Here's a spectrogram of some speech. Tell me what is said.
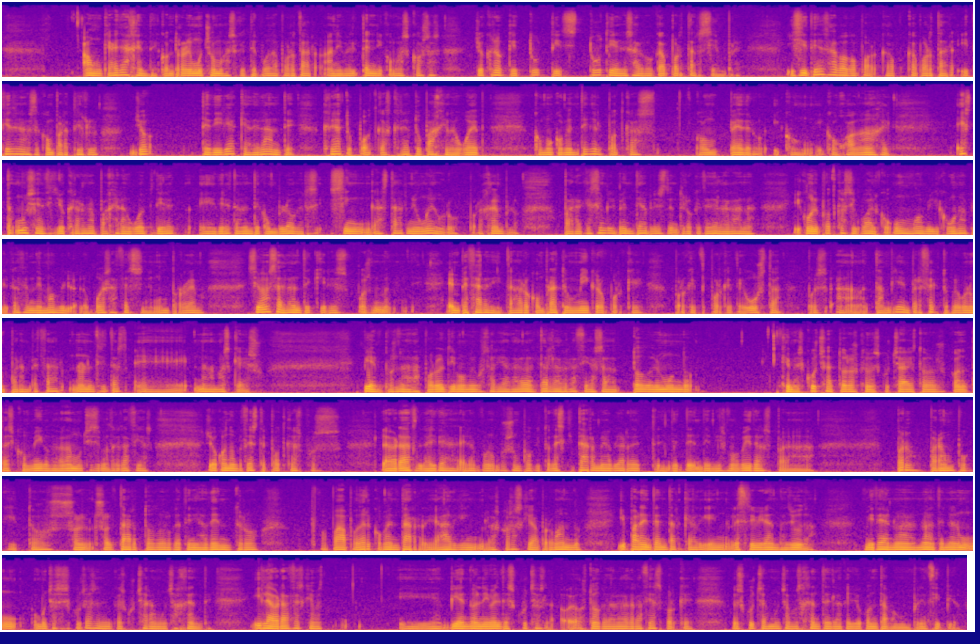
aunque haya gente que controle mucho más que te pueda aportar a nivel técnico más cosas, yo creo que tú, tú tienes algo que aportar siempre. Y si tienes algo que aportar y tienes ganas de compartirlo, yo te diría que adelante, crea tu podcast, crea tu página web. Como comenté en el podcast con Pedro y con, y con Juan Ángel. Es muy sencillo crear una página web eh, directamente con bloggers sin gastar ni un euro, por ejemplo, para que simplemente hables de lo que te dé la gana. Y con el podcast igual, con un móvil, con una aplicación de móvil, lo puedes hacer sin ningún problema. Si más adelante quieres pues empezar a editar o comprarte un micro porque, porque, porque te gusta, pues ah, también perfecto. Pero bueno, para empezar no necesitas eh, nada más que eso. Bien, pues nada, por último me gustaría dar las gracias a todo el mundo que me escucha, todos los que me escucháis, todos los que contáis conmigo, de verdad muchísimas gracias. Yo cuando empecé este podcast, pues la verdad la idea era pues un poquito desquitarme, hablar de, mis movidas para, bueno, para un poquito soltar todo lo que tenía dentro, para poder comentar a alguien las cosas que iba probando y para intentar que alguien le sirviera de ayuda. Mi idea no era, no tener muchas escuchas, sino que escuchar a mucha gente. Y la verdad es que y viendo el nivel de escuchas os tengo que dar las gracias porque me escucha mucha más gente de la que yo contaba en un principio.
